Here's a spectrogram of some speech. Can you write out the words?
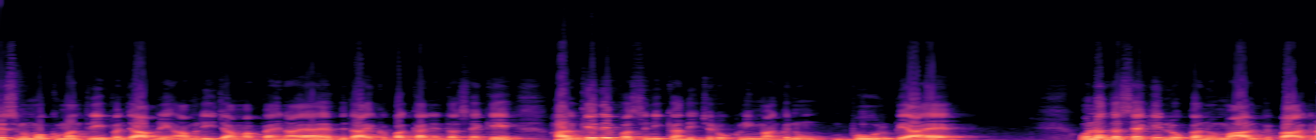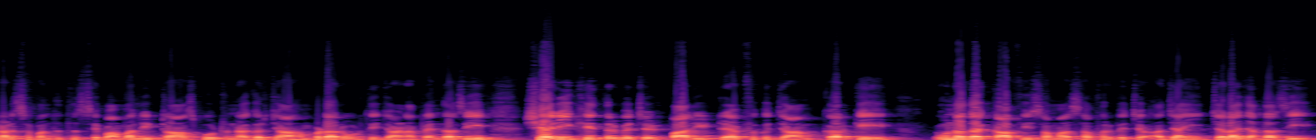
ਜਿਸ ਨੂੰ ਮੁੱਖ ਮੰਤਰੀ ਪੰਜਾਬ ਨੇ ਅਮਲੀ ਜਾਮਾ ਪਹਿਨਾਇਆ ਹੈ। ਵਿਧਾਇਕ ਬੱਗਾ ਨੇ ਦੱਸਿਆ ਕਿ ਹਲਕੇ ਦੇ ਵਸਨੀਕਾਂ ਦੀ ਚਰੋਕਣੀ ਮੰਗ ਨੂੰ ਬੂਰ ਪਿਆ ਹੈ। ਉਹਨਾਂ ਦੱਸਿਆ ਕਿ ਲੋਕਾਂ ਨੂੰ ਮਾਲ ਵਿਭਾਗ ਨਾਲ ਸੰਬੰਧਿਤ ਸੇਵਾਵਾਂ ਲਈ ਟਰਾਂਸਪੋਰਟ ਨਗਰ ਜਾਂ ਹੰਬੜਾ ਰੋਡ ਤੇ ਜਾਣਾ ਪੈਂਦਾ ਸੀ। ਸ਼ਹਿਰੀ ਖੇਤਰ ਵਿੱਚ ਭਾਰੀ ਟ੍ਰੈਫਿਕ ਜਾਮ ਕਰਕੇ ਉਹਨਾਂ ਦਾ ਕਾਫੀ ਸਮਾਂ ਸਫ਼ਰ ਵਿੱਚ ਅਜਾਈ ਚਲਾ ਜਾਂਦਾ ਸੀ।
